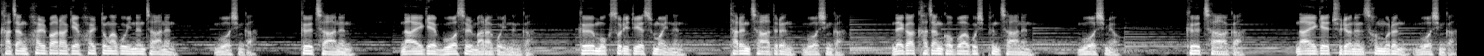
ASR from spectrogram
가장 활발하게 활동하고 있는 자아는 무엇인가? 그 자아는 나에게 무엇을 말하고 있는가? 그 목소리 뒤에 숨어 있는 다른 자아들은 무엇인가? 내가 가장 거부하고 싶은 자아는 무엇이며 그 자아가 나에게 주려는 선물은 무엇인가?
